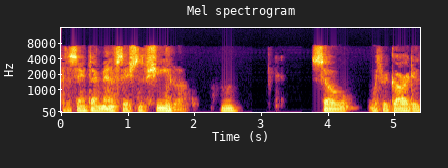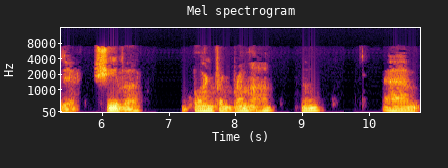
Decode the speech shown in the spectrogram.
at the same time, manifestations of Shiva. Hmm? So, with regard to the Shiva born from Brahma, hmm, um,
